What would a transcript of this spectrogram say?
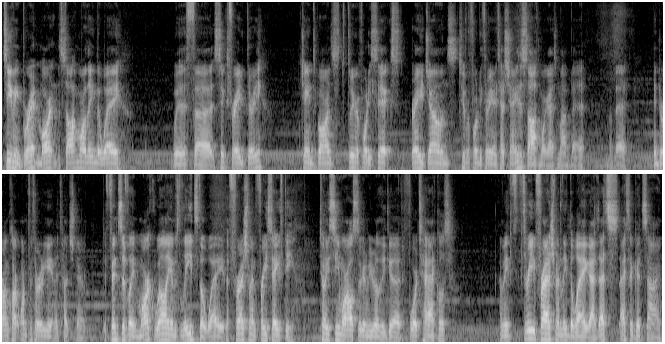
Receiving Brent Martin, the sophomore, leading the way with uh, 6 for 83. James Barnes 3 for 46. Ray Jones 2 for 43 and a touchdown. He's a sophomore, guys. My bad. My bad. And Deron Clark 1 for 38 and a touchdown. Defensively, Mark Williams leads the way. The freshman free safety. Tony Seymour also going to be really good. Four tackles. I mean, three freshmen lead the way, guys. That's that's a good sign.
